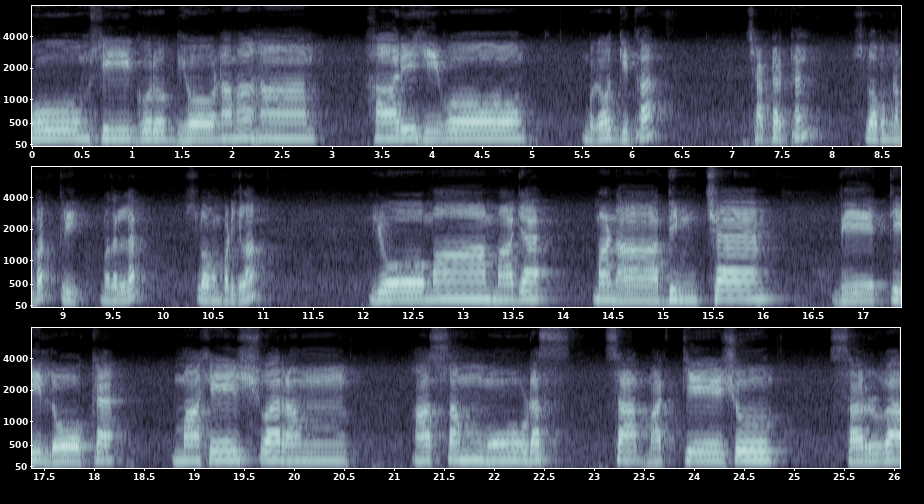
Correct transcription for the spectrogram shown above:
ஓம் ஸ்ரீ குருப்பியோ நம ஹரிஹி ஓம் பகவத்கீதா சாப்டர் டென் ஸ்லோகம் நம்பர் த்ரீ முதல்ல ஸ்லோகம் படிக்கலாம் யோ மாமஜ மணாதிம் ச வேத்தி லோக மகேஸ்வரம் அசம்மூடஸ் ச மத்தியேஷு சர்வ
